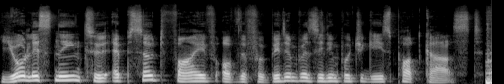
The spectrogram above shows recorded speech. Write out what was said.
You're listening to episode 5 of the Forbidden Brazilian Portuguese podcast.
